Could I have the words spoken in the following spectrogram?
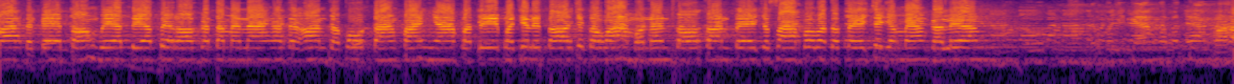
វាតកេតងវេទាពិរកតមនាងអតអន្តពុតាងបញ្ញាបតិបច្ចលិតចតវាមនន្តតន្តេចសាភវតតេចយមង្គលៀង មហ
